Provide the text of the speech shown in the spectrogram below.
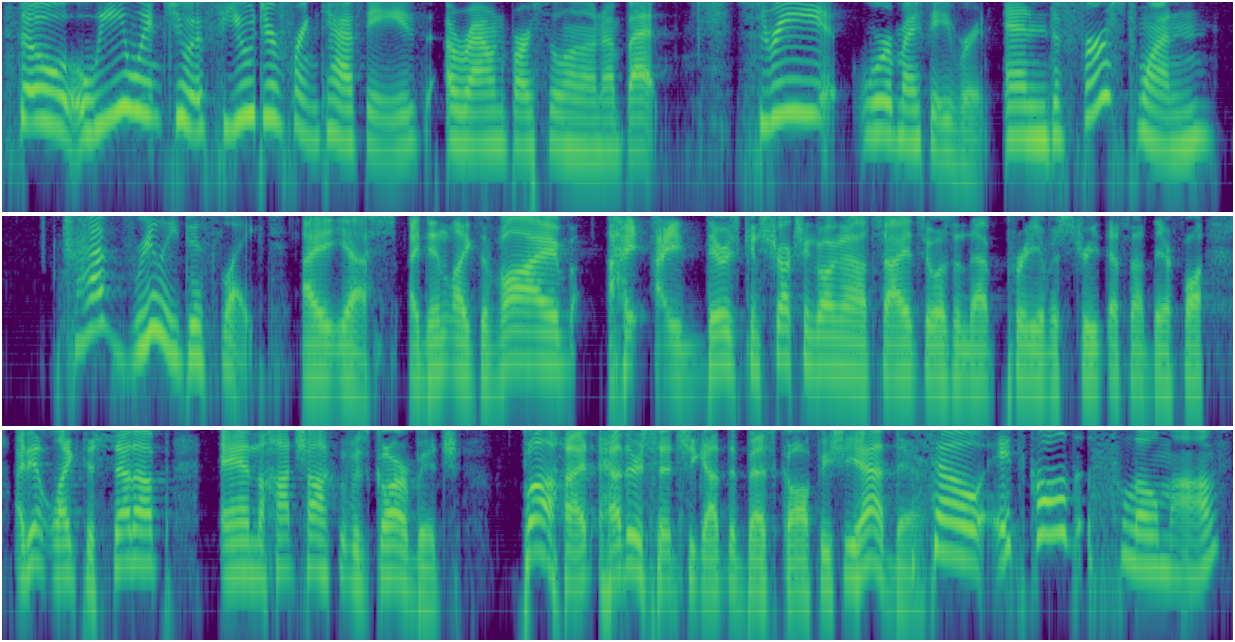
So we went to a few different cafes around Barcelona, but three were my favorite. And the first one, Trav really disliked. I yes, I didn't like the vibe. I, I there's construction going on outside, so it wasn't that pretty of a street. That's not their fault. I didn't like the setup, and the hot chocolate was garbage. But Heather said she got the best coffee she had there. So it's called SlowMov,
